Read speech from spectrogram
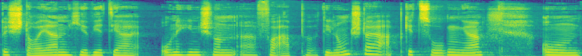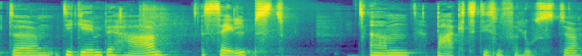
besteuern. Hier wird ja ohnehin schon äh, vorab die Lohnsteuer abgezogen, ja. Und ähm, die GmbH selbst ähm, parkt diesen Verlust. Ja.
